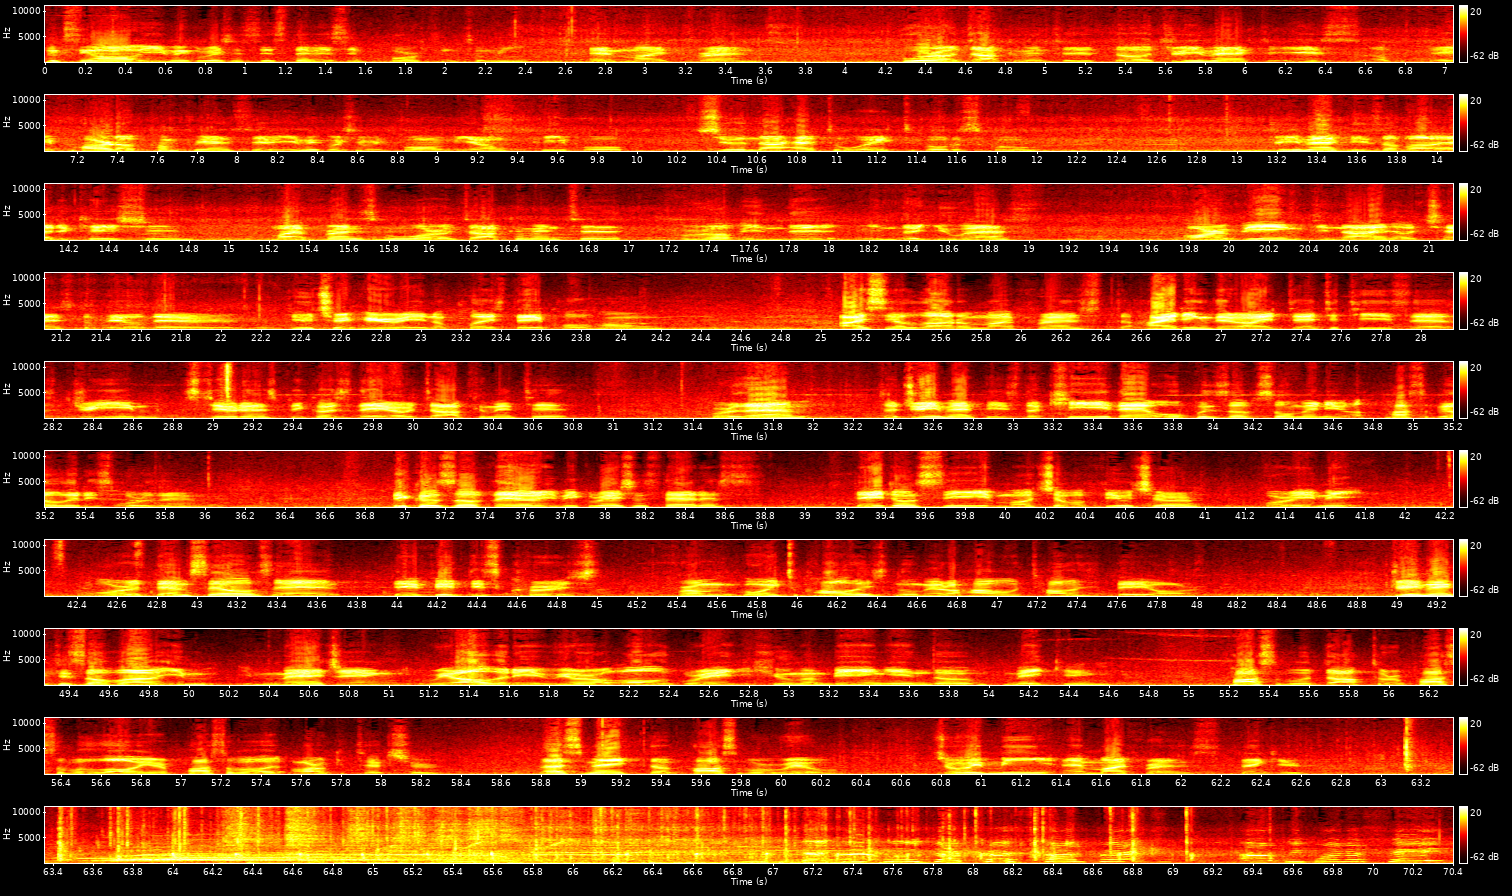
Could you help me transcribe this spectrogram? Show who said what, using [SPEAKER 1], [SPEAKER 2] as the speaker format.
[SPEAKER 1] Fixing our immigration system is important to me and my friends who are undocumented. The DREAM Act is a, a part of comprehensive immigration reform. Young people should not have to wait to go to school. DREAM Act is about education. My friends who are undocumented, grew up in the in the U.S., are being denied a chance to build their future here in a place they call home. I see a lot of my friends hiding their identities as DREAM students because they are documented. For them, the DREAM Act is the key that opens up so many possibilities for them. Because of their immigration status, they don't see much of a future for for themselves and they feel discouraged from going to college no matter how talented they are. Dream Act is about Im- imagining reality. We are all great human beings in the making. Possible doctor, possible lawyer, possible architecture. Let's make the possible real. Join me and my friends. Thank you.
[SPEAKER 2] That concludes our press conference. Uh, we want to say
